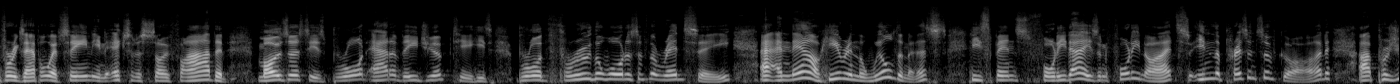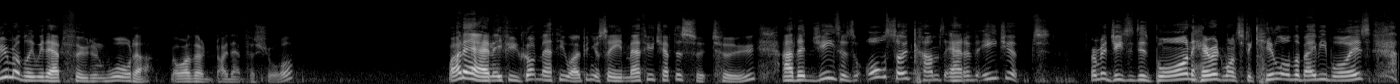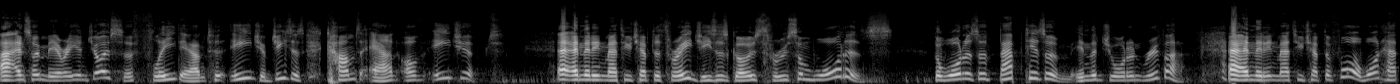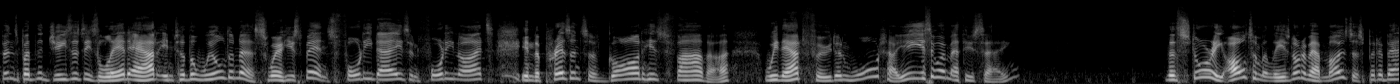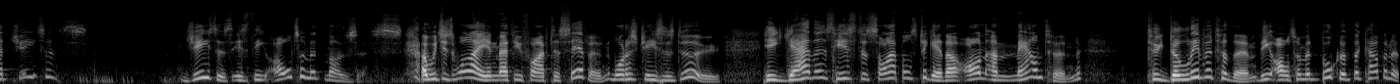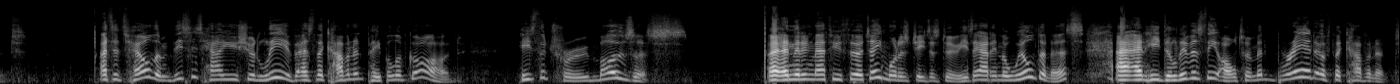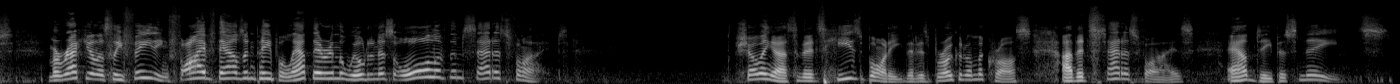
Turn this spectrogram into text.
For example, we've seen in Exodus so far that Moses is brought out of Egypt. He's brought through the waters of the Red Sea. And now, here in the wilderness, he spends 40 days and 40 nights in the presence of God, uh, presumably without food and water. Or I don't know that for sure. But and if you've got Matthew open, you'll see in Matthew chapter 2 uh, that Jesus also comes out of Egypt. Remember, Jesus is born. Herod wants to kill all the baby boys. Uh, and so Mary and Joseph flee down to Egypt. Jesus comes out of Egypt. And then in Matthew chapter 3, Jesus goes through some waters the waters of baptism in the Jordan River. And then in Matthew chapter 4, what happens but that Jesus is led out into the wilderness where he spends 40 days and 40 nights in the presence of God his Father without food and water. You see what Matthew's saying? The story ultimately is not about Moses, but about Jesus. Jesus is the ultimate Moses, uh, which is why in Matthew 5 to 7, what does Jesus do? He gathers his disciples together on a mountain to deliver to them the ultimate book of the covenant and to tell them this is how you should live as the covenant people of God. He's the true Moses. And then in Matthew 13, what does Jesus do? He's out in the wilderness and he delivers the ultimate bread of the covenant, miraculously feeding 5,000 people out there in the wilderness, all of them satisfied. Showing us that it's his body that is broken on the cross uh, that satisfies our deepest needs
